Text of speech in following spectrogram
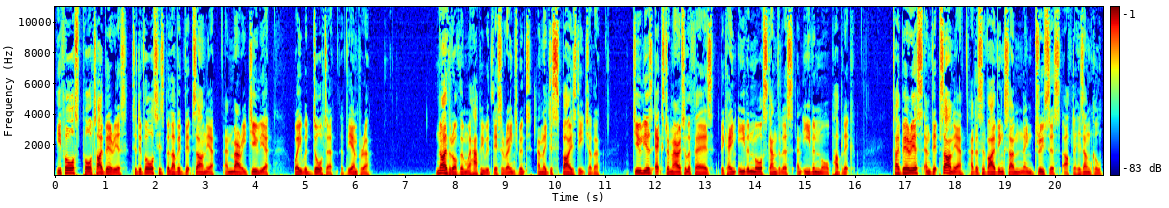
He forced poor Tiberius to divorce his beloved Vipsania and marry Julia, wayward daughter of the emperor. Neither of them were happy with this arrangement, and they despised each other. Julia's extramarital affairs became even more scandalous and even more public. Tiberius and Vipsania had a surviving son named Drusus after his uncle.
